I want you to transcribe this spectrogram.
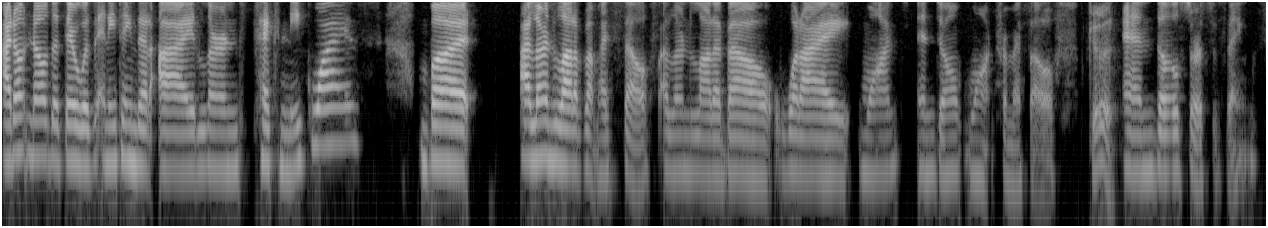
I don't know that there was anything that I learned technique wise, but I learned a lot about myself. I learned a lot about what I want and don't want for myself Good. and those sorts of things.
